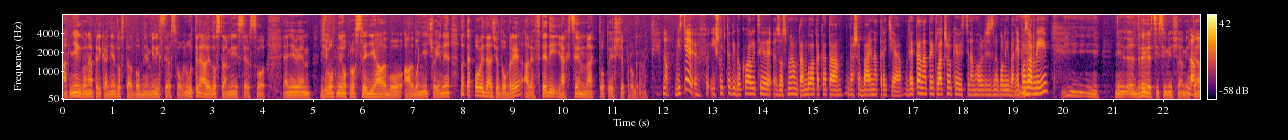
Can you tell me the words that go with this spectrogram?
Ak niekto napríklad nedostal blbne ministerstvo vnútra, ale dostal ministerstvo, ja neviem, životného prostredia alebo, alebo niečo iné, no tak povedať, že dobre, ale vtedy ja chcem mať toto ešte v programe. No, vy ste išli vtedy do koalície so Smerom, tam bola taká tá vaša bajná tretia veta na tej tlačovke, vy ste nám hovorili, že sme boli iba nepozorní. Nie, nie, nie, nie. nie. Nie, dve veci si miešame. No. Tá,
